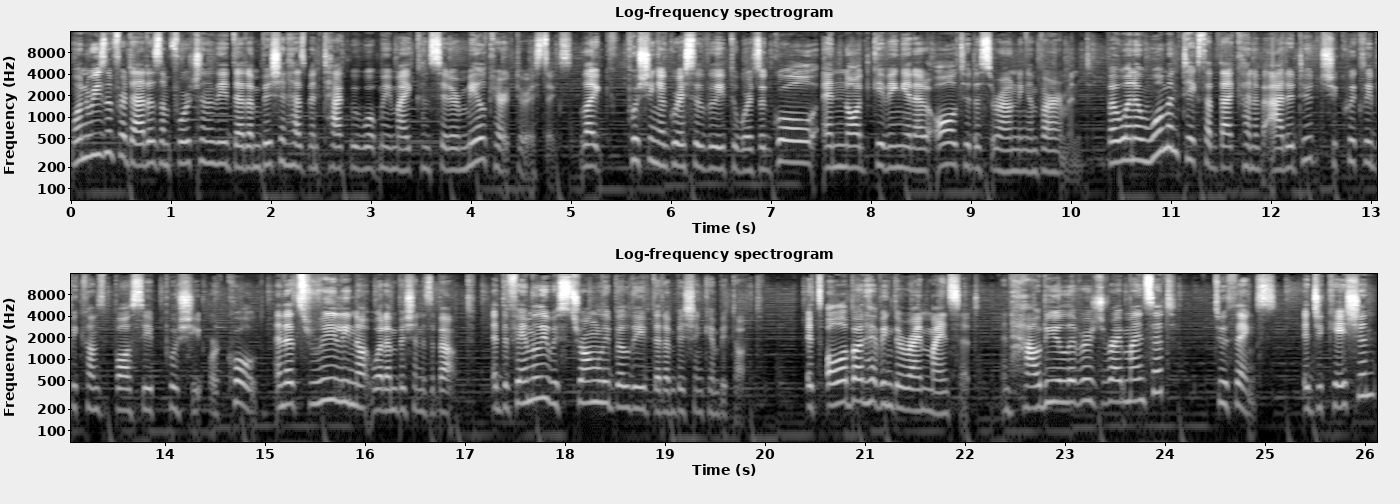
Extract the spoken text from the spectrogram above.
One reason for that is unfortunately that ambition has been tagged with what we might consider male characteristics, like pushing aggressively towards a goal and not giving it at all to the surrounding environment. But when a woman takes up that kind of attitude, she quickly becomes bossy, pushy, or cold. And that's really not what ambition is about. At the family, we strongly believe that ambition can be taught. It's all about having the right mindset. And how do you leverage the right mindset? Two things education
